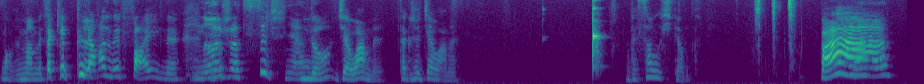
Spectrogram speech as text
Bo my mamy takie plany fajne. No już od stycznia. No, działamy. Także działamy. Wesołych świąt. Pa! Pa!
